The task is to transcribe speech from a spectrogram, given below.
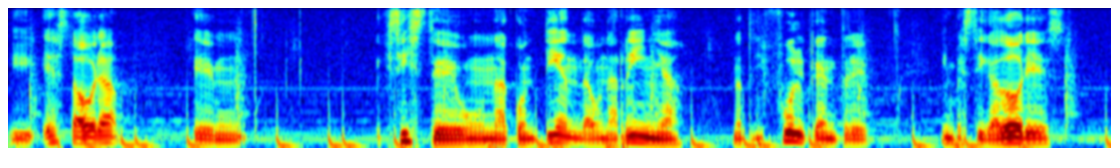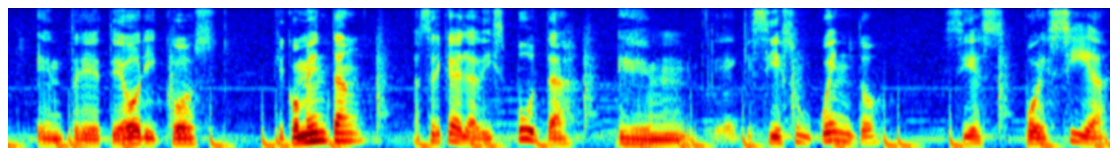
Y esta obra em, existe una contienda, una riña, una trifulca entre investigadores, entre teóricos, que comentan acerca de la disputa, em, que si es un cuento, si es poesía,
